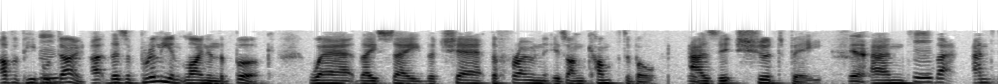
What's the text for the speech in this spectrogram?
other people Mm. don't. Uh, there's a brilliant line in the book where they say the chair, the throne is uncomfortable as it should be, Yeah. and that and.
